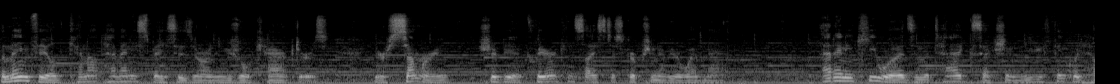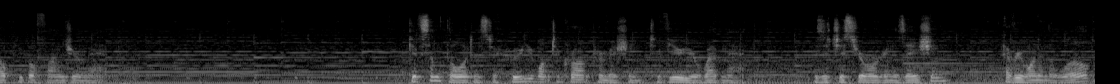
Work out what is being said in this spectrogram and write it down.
The name field cannot have any spaces or unusual characters. Your summary should be a clear and concise description of your web map. Add any keywords in the tag section that you think would help people find your map. Give some thought as to who you want to grant permission to view your web map. Is it just your organization, everyone in the world,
